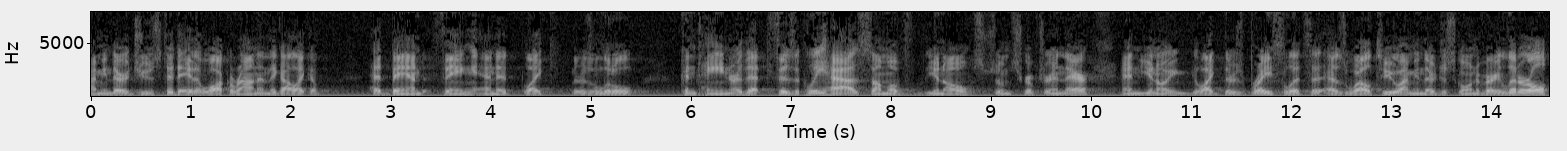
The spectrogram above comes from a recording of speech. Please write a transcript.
I mean, there are Jews today that walk around and they got like a headband thing, and it like there's a little container that physically has some of you know some scripture in there, and you know like there's bracelets as well too. I mean, they're just going to very literal.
